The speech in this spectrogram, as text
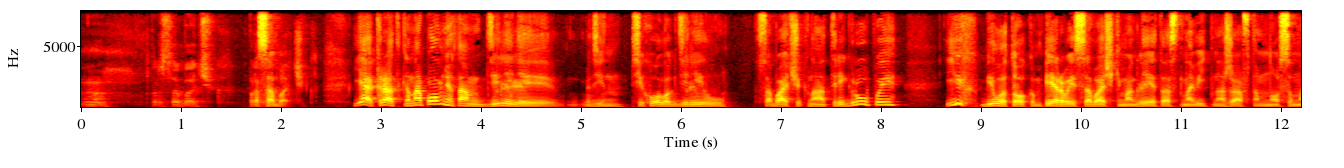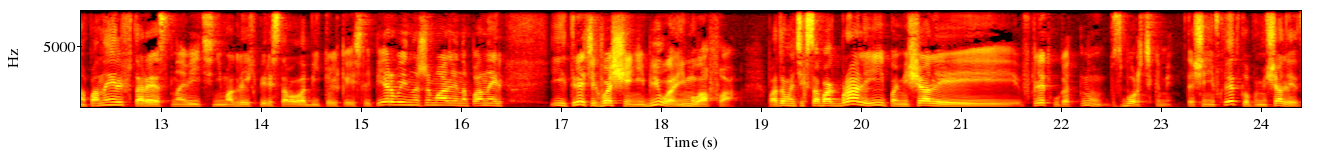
А, про собачек. Про собачек. Я кратко напомню, там делили, один психолог делил собачек на три группы, их било током. Первые собачки могли это остановить, нажав там носом на панель, вторые остановить не могли, их переставало бить только если первые нажимали на панель, и третьих вообще не било, им лафа. Потом этих собак брали и помещали в клетку, ну, с бортиками. Точнее, не в клетку, а помещали,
